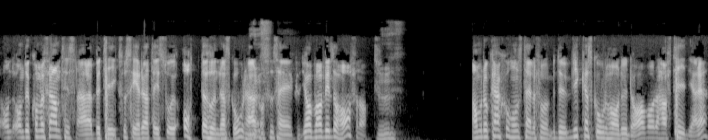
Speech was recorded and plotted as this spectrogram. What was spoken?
om, om du kommer fram till en sån här butik så ser du att det står 800 skor här mm. och så säger ja vad vill du ha för något? Mm. Ja men då kanske hon ställer frågan, du, vilka skor har du idag? Vad har du haft tidigare?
